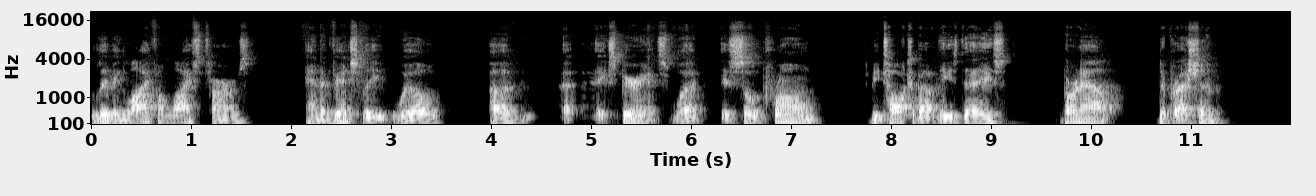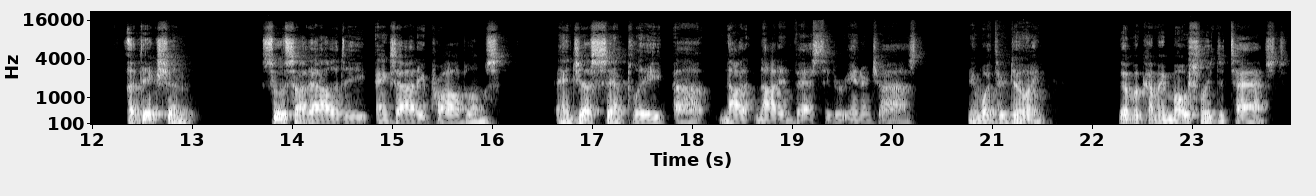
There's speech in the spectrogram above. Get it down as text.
living life on life's terms and eventually will uh, experience what is so prone to be talked about these days burnout, depression, addiction, suicidality, anxiety problems, and just simply uh, not not invested or energized in what they're doing. They'll become emotionally detached.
